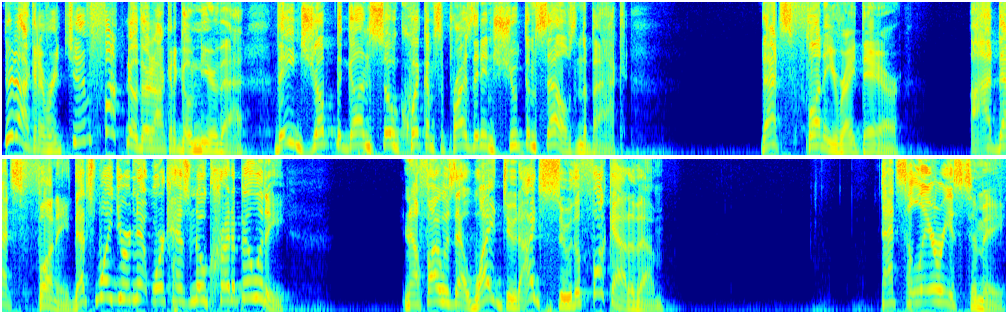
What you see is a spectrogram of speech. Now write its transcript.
They're not going to reach. Fuck no, they're not going to go near that. They jumped the gun so quick, I'm surprised they didn't shoot themselves in the back. That's funny right there. Ah, that's funny. That's why your network has no credibility. Now, if I was that white dude, I'd sue the fuck out of them. That's hilarious to me.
